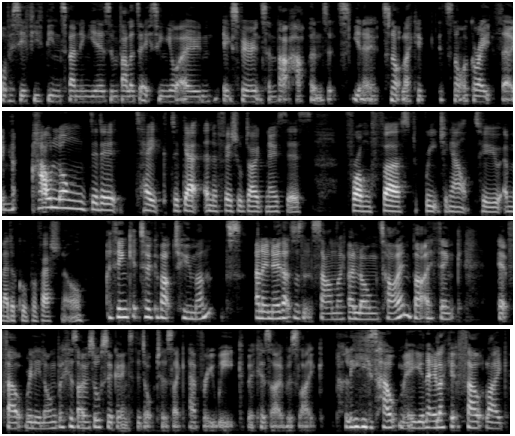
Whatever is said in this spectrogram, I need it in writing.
obviously, if you've been spending years invalidating your own experience and that happens, it's, you know, it's not like a, it's not a great thing. How long did it take to get an official diagnosis from first reaching out to a medical professional? I think it took about two months. And I know that doesn't sound like a long time, but I think it felt really long because I was also going to the doctors like every week because I was like, please help me. You know, like it felt like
